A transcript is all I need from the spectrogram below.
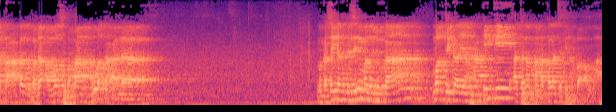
ketaatan kepada Allah Subhanahu wa taala. Maka sehingga hadis ini menunjukkan merdeka yang hakiki adalah manakala jadi hamba Allah.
